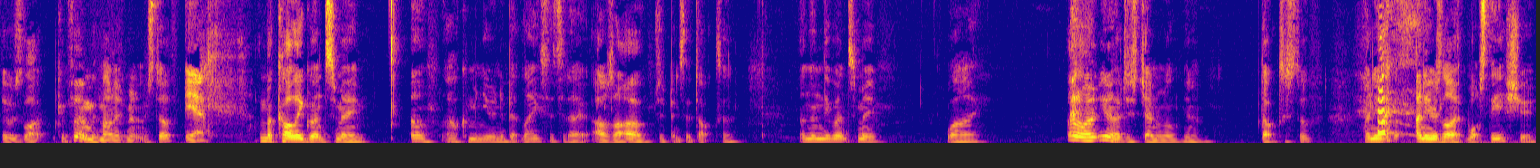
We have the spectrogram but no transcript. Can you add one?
It was like confirmed with management and stuff. Yeah. And my colleague went to me, "Oh, how come and you're in a bit later today?" I was like, "Oh, just been to the doctor." And then they went to me, "Why?" I don't you know, just general, you know, doctor stuff. And he, and he was like, "What's the issue?"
